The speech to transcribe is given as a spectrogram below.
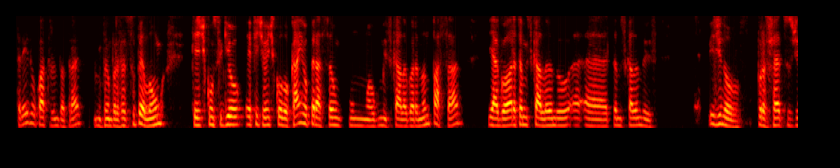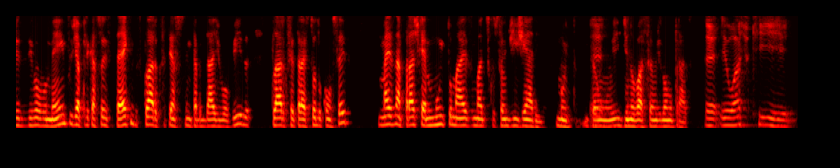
três ou quatro anos atrás. Foi um processo super longo que a gente conseguiu efetivamente colocar em operação com alguma escala agora no ano passado. E agora estamos escalando, uh, estamos escalando isso e de novo, projetos de desenvolvimento, de aplicações técnicas, claro que você tem a sustentabilidade envolvida, claro que você traz todo o conceito, mas na prática é muito mais uma discussão de engenharia, muito, então, é, e de inovação de longo prazo. É, eu acho que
